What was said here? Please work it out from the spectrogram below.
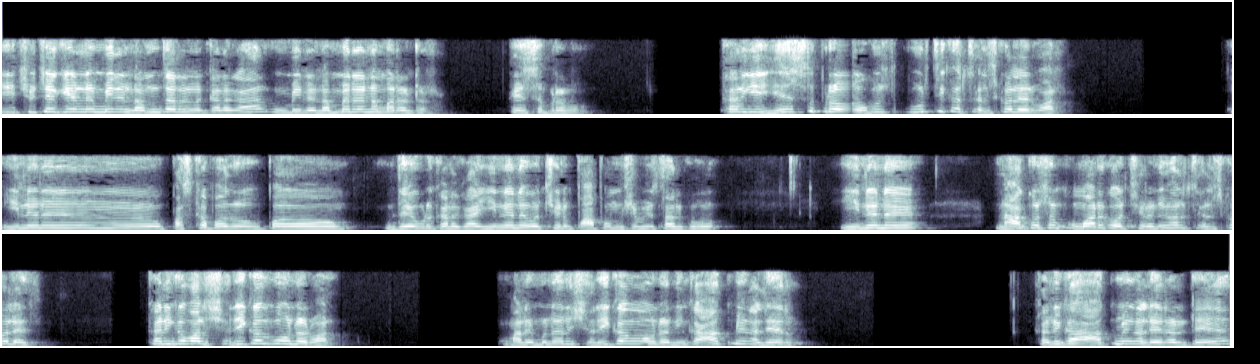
ఈ సూచక్రియలను మీరు నమ్ముతారు కనుక మీరు నమ్మరే నమ్మరు అంటారు యేసు ప్రభు. కానీ ఈ యేసు పూర్తిగా తెలుసుకోలేరు వాళ్ళు ఈయననే పసకపోదు దేవుడు కనుక ఈయననే వచ్చిన పాపం క్షమిస్తానుకు. ఈయననే నా కోసం కుమారుగా వచ్చినని వాళ్ళు తెలుసుకోలేదు. కనుక వాళ్ళు శరీరంగా ఉన్నారు వాళ్ళు మన మున్నారు శరీరంగా ఉన్నారు ఇంకా ఆత్మీయంగా లేరు. కనుక ఆత్మీయంగా లేరంటే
